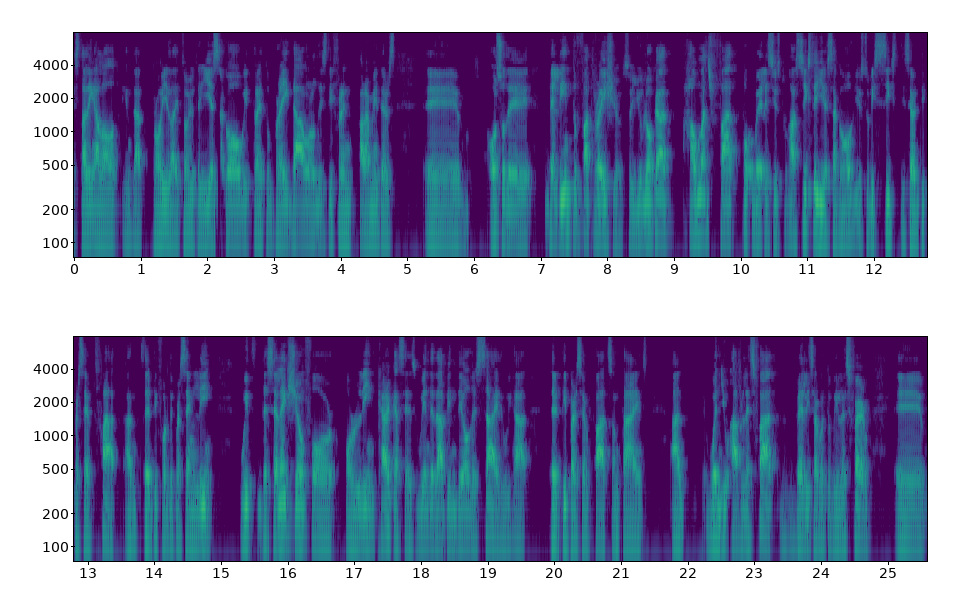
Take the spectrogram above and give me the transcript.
studying a lot in that project I told you 10 years ago. We tried to break down all these different parameters. Uh, also, the, the lean to fat ratio. So you look at how much fat pork bellies used to have 60 years ago, used to be 60, 70% fat and 30, 40% lean. With the selection for, for lean carcasses, we ended up in the other side. We had 30% fat sometimes. And when you have less fat, bellies are going to be less firm. Uh,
